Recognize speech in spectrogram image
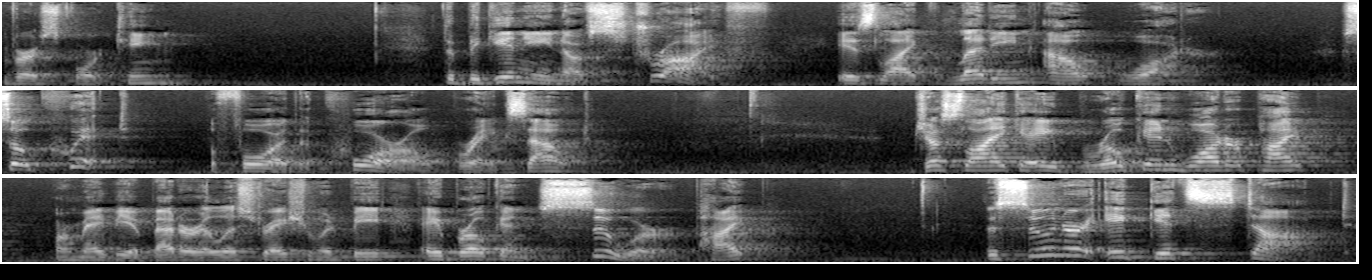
Verse 14 The beginning of strife is like letting out water. So quit before the quarrel breaks out. Just like a broken water pipe, or maybe a better illustration would be a broken sewer pipe, the sooner it gets stopped,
